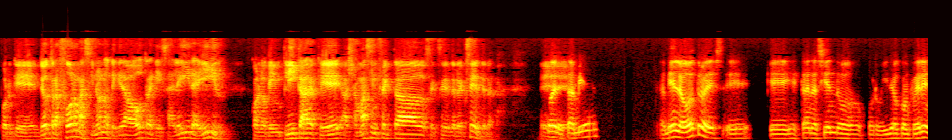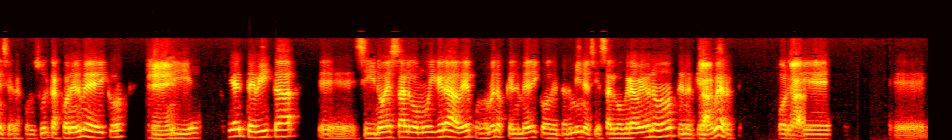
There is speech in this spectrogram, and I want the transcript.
porque de otra forma, si no, no te quedaba otra que salir e ir, con lo que implica que haya más infectados, etcétera, etcétera. Bueno, eh, también, también lo otro es eh, que están haciendo por videoconferencia las consultas con el médico y también te evita eh, si no es algo muy grave, por lo menos que el médico determine si es algo grave o no, tener que verte. Porque eh,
